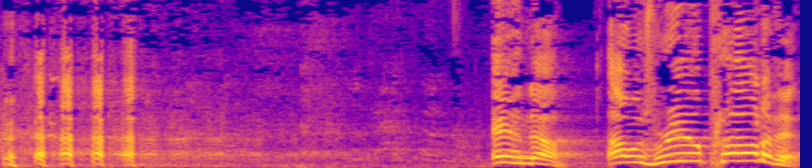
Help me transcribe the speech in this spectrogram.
and uh, I was real proud of it.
